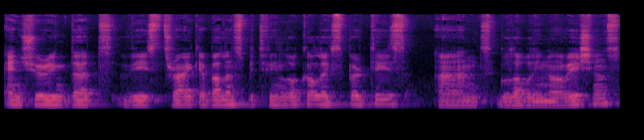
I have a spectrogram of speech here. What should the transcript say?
ensuring that we strike a balance between local expertise and global innovations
